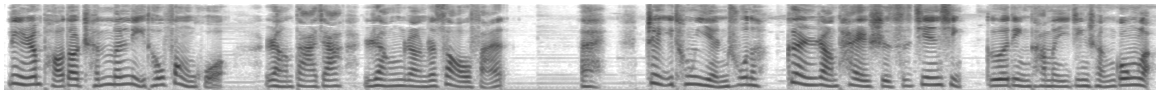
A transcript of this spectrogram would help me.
令人跑到城门里头放火，让大家嚷嚷着造反。哎，这一通演出呢，更让太史慈坚信戈定他们已经成功了。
